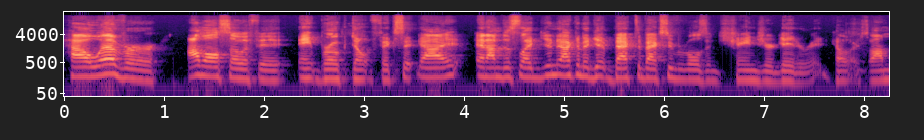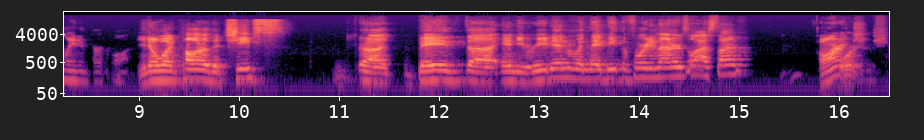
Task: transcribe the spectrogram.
However, I'm also if it ain't broke, don't fix it guy, and I'm just like you're not gonna get back to back Super Bowls and change your Gatorade color. So I'm leaning purple. You know what color the Chiefs uh, bathed uh, Andy Reid in when they beat the 49ers last time? Orange.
